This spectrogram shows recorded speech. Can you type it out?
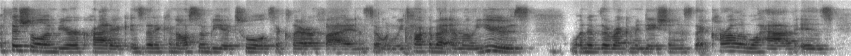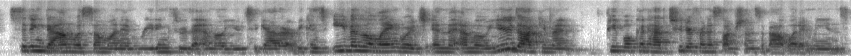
official and bureaucratic, is that it can also be a tool to clarify. And so when we talk about MOUs, one of the recommendations that Carla will have is sitting down with someone and reading through the MOU together because even the language in the MOU document, people can have two different assumptions about what it means.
